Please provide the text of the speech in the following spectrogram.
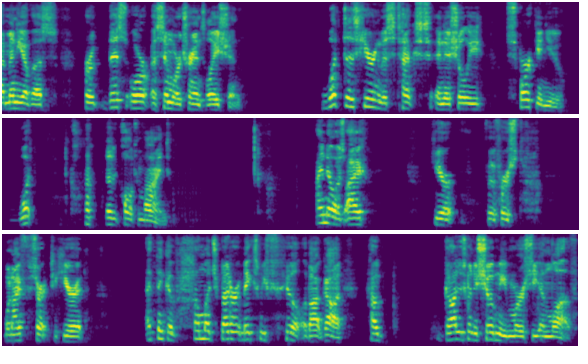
have many of us heard this or a similar translation? What does hearing this text initially spark in you? What does it call to mind? I know as I hear for the first, when I start to hear it, I think of how much better it makes me feel about God, how God is going to show me mercy and love.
